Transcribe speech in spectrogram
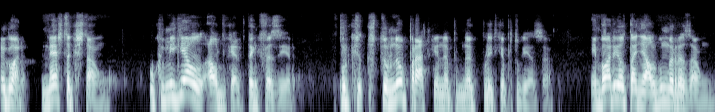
Agora, nesta questão, o que Miguel Albuquerque tem que fazer porque se tornou prática na, na, política portuguesa, embora ele tenha alguma razão,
